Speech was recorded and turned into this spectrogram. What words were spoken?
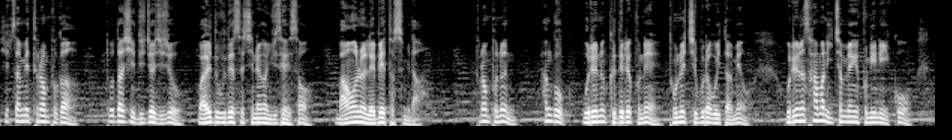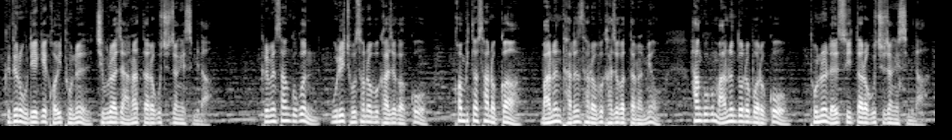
13일 트럼프가 또다시 뉴저지주 와일드우드에서 진행한 유세에서 망언을 내뱉었습니다. 트럼프는 한국, 우리는 그들의 군에 돈을 지불하고 있다며 우리는 4만 2천 명의 군인이 있고 그들은 우리에게 거의 돈을 지불하지 않았다라고 주장했습니다. 그러면서 한국은 우리 조선업을 가져갔고 컴퓨터 산업과 많은 다른 산업을 가져갔다라며 한국은 많은 돈을 벌었고 돈을 낼 수 있다라고 주장했습니다.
